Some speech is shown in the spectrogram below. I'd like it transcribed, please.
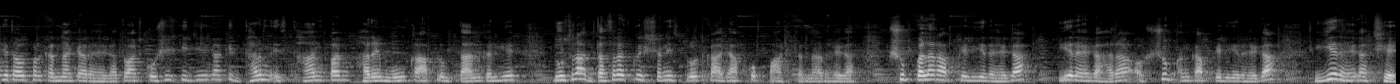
के तौर पर करना क्या रहेगा? तो आज कोशिश कीजिएगा कि धर्म स्थान पर हरे मूंग का आप लोग दान करिए। दूसरा, दशरथ के शनि स्त्रोत का आज आपको पाठ करना रहेगा। शुभ कलर आपके लिए रहेगा, ये रहेगा हरा और शुभ अंक आपके लिए रहेगा, ये रहेगा छः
